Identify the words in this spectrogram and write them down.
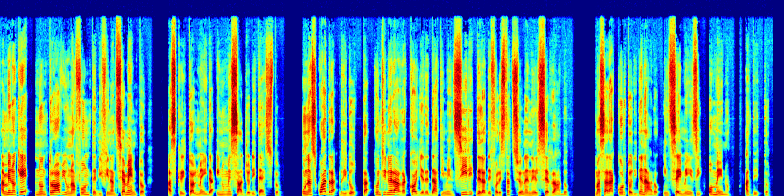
a meno che non trovi una fonte di finanziamento, ha scritto Almeida in un messaggio di testo. Una squadra ridotta continuerà a raccogliere dati mensili della deforestazione nel Cerrado. ma sarà a corto di denaro in sei mesi o meno, ha detto.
